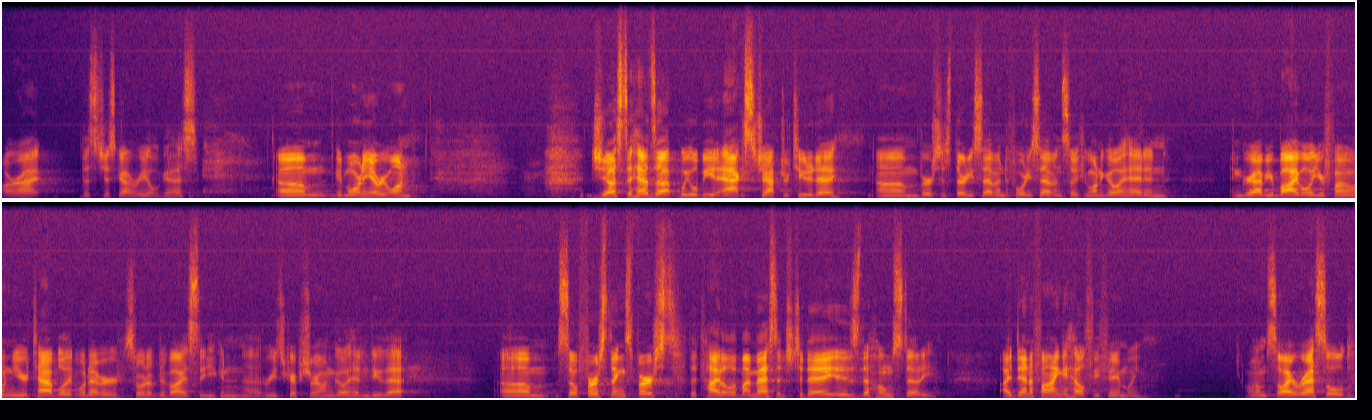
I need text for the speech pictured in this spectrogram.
All right, this just got real, guys. Um, good morning, everyone. Just a heads up, we will be in Acts chapter 2 today, um, verses 37 to 47. So if you want to go ahead and, and grab your Bible, your phone, your tablet, whatever sort of device that you can uh, read scripture on, go ahead and do that. Um, so, first things first, the title of my message today is The Home Study Identifying a Healthy Family. Um, so, I wrestled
